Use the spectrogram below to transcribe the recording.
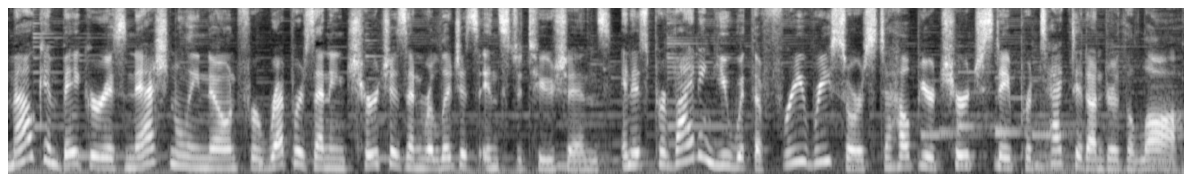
Mauck and Baker is nationally known for representing churches and religious institutions and is providing you with a free resource to help your church stay protected under the law.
